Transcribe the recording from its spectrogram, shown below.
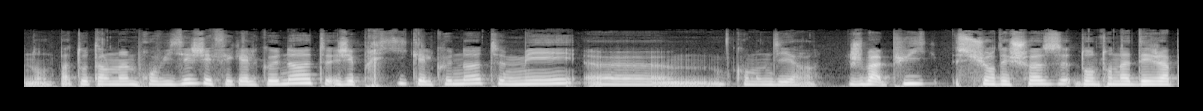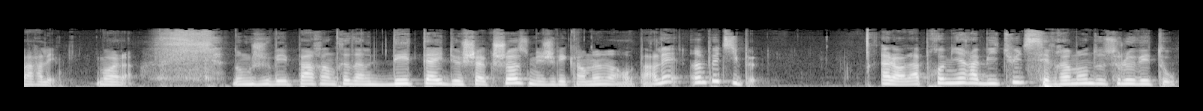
non pas totalement improvisé. J'ai fait quelques notes, j'ai pris quelques notes, mais comment dire, je m'appuie sur des choses dont on a déjà parlé. Voilà. Donc je vais pas rentrer dans le détail de chaque chose, mais je vais quand même en reparler un petit peu. Alors la première habitude, c'est vraiment de se lever tôt,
